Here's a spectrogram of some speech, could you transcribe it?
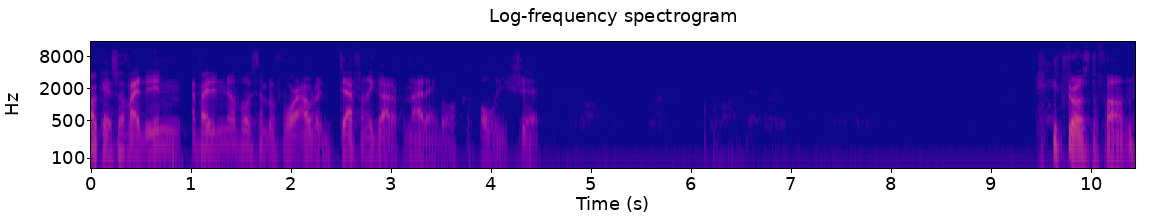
Okay, so if I didn't if I didn't know if it was him before, I would have definitely got it from that angle. Cause holy shit. He throws the phone.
